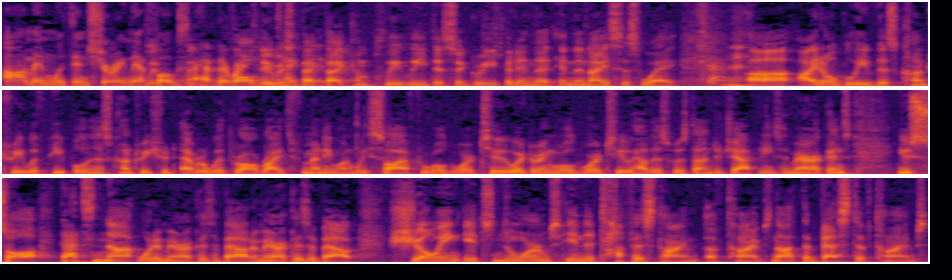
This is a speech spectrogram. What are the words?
um, and with ensuring that with, folks with, have their with rights all due respect, I completely disagree, but in the in the nicest way. Sure. Uh, I don't believe this country, with people in this country, should ever withdraw rights from anyone. We saw after World War II or during World War II how this was done to Japanese Americans. You saw that's not what America's about. America's about showing its norms in the toughest time of times, not the best of times.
